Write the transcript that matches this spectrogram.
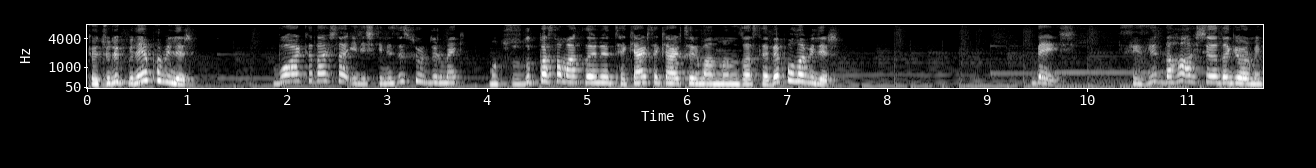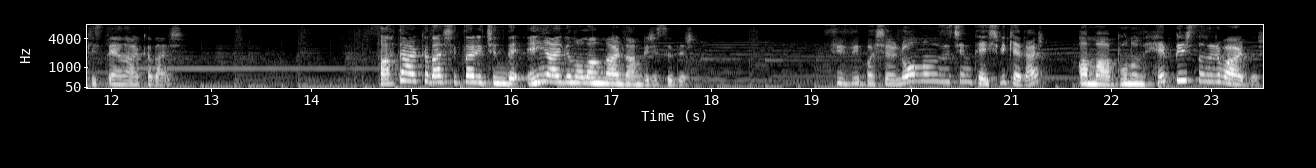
kötülük bile yapabilir. Bu arkadaşla ilişkinizi sürdürmek, mutsuzluk basamaklarını teker teker tırmanmanıza sebep olabilir. 5. Sizi daha aşağıda görmek isteyen arkadaş. Sahte arkadaşlıklar içinde en yaygın olanlardan birisidir. Sizi başarılı olmanız için teşvik eder ama bunun hep bir sınırı vardır.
